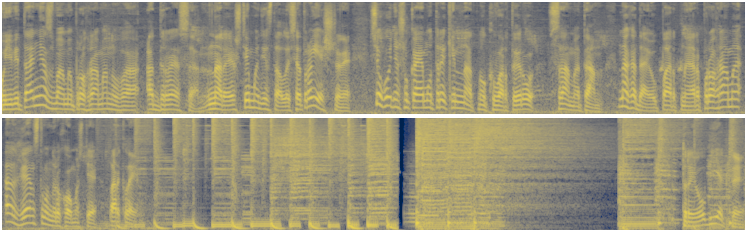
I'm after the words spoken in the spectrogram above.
Мої вітання з вами програма Нова адреса. Нарешті ми дісталися Троєщини. Сьогодні шукаємо трикімнатну квартиру саме там. Нагадаю, партнер програми Агентство нерухомості Парклейн. Три об'єкти,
